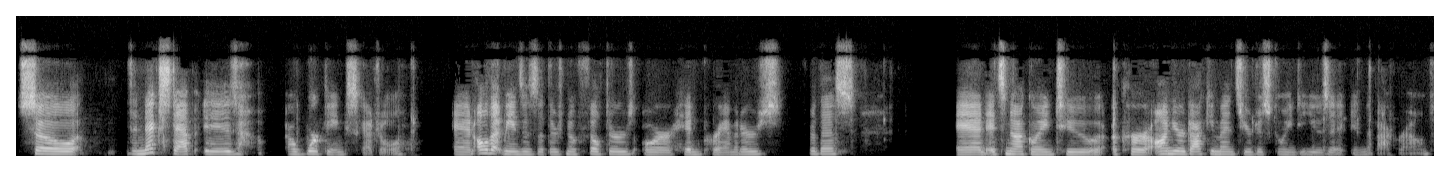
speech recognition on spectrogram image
So the next step is a working schedule. And all that means is that there's no filters or hidden parameters for this. And it's not going to occur on your documents, you're just going to use it in the background.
